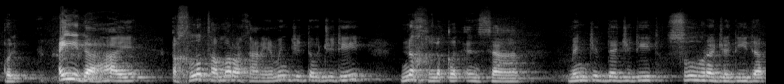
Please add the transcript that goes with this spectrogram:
يقول عيدها هاي أخلطها مرة ثانية من جد وجديد. نخلق الإنسان من جد جديد صورة جديدة.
